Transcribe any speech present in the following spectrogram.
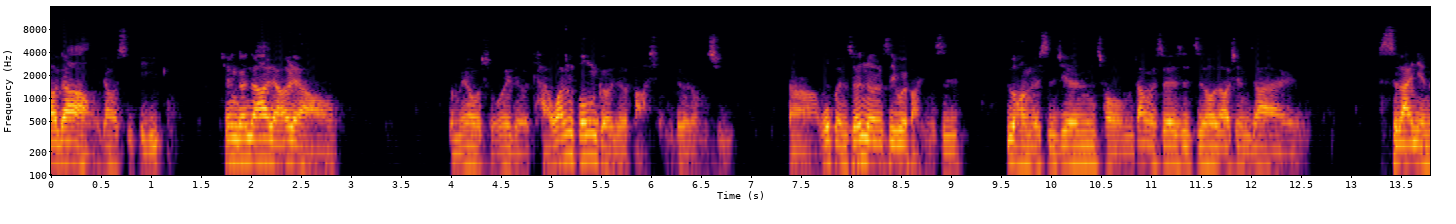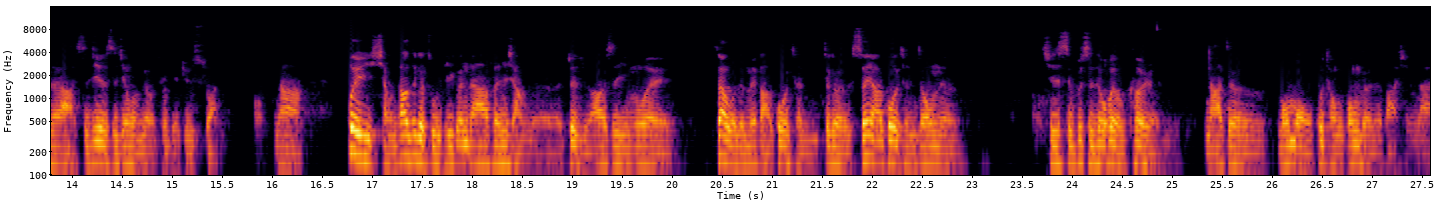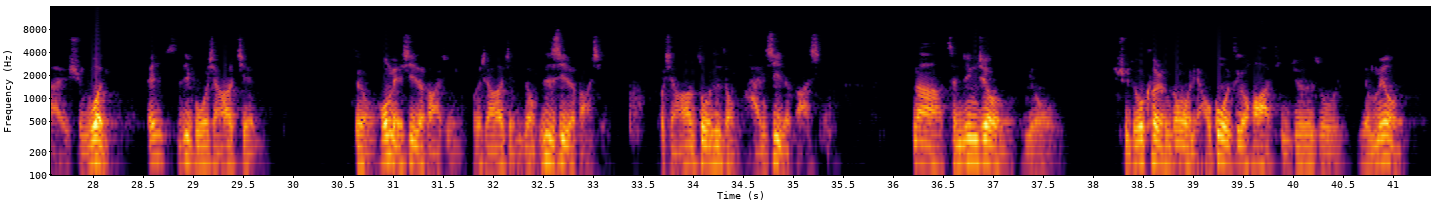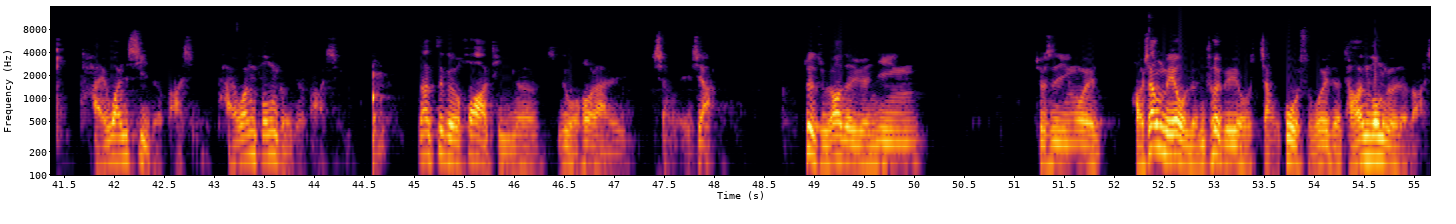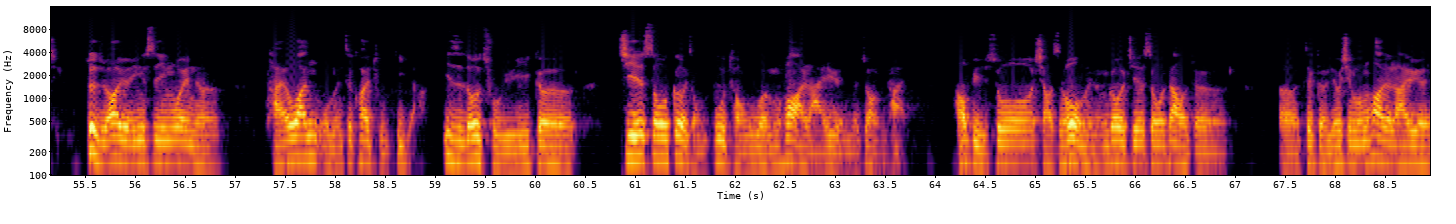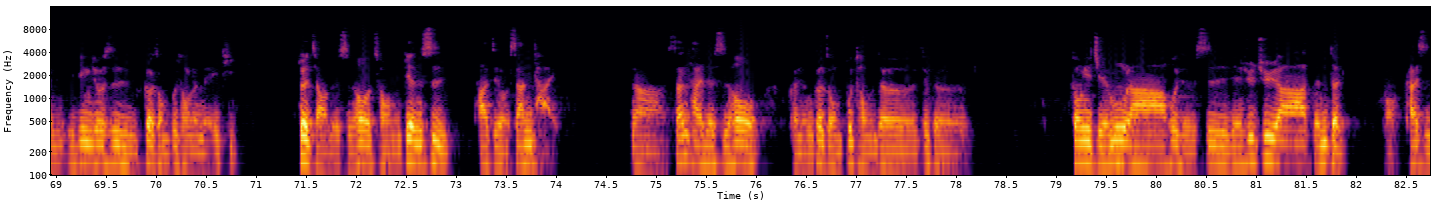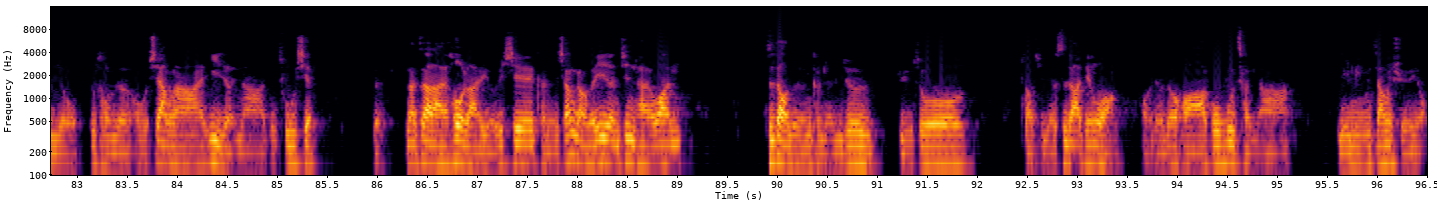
大家好，我叫史提，先跟大家聊一聊有没有所谓的台湾风格的发型这个东西。那我本身呢是一位发型师，入行的时间从当了设计师之后到现在十来年了啦，实际的时间我没有特别去算。那会想到这个主题跟大家分享的，最主要是因为在我的美发过程这个生涯过程中呢，其实时不时都会有客人拿着某某不同风格的发型来询问，哎，史蒂夫，我想要剪这种欧美系的发型，我想要剪这种日系的发型，我想要做这种韩系的发型。那曾经就有许多客人跟我聊过这个话题，就是说有没有台湾系的发型，台湾风格的发型。那这个话题呢，其实我后来想了一下，最主要的原因，就是因为好像没有人特别有讲过所谓的台湾风格的发型。最主要原因是因为呢，台湾我们这块土地啊，一直都处于一个接收各种不同文化来源的状态。好比说小时候我们能够接收到的，呃，这个流行文化的来源，一定就是各种不同的媒体。最早的时候，从电视它只有三台。那三台的时候，可能各种不同的这个综艺节目啦，或者是连续剧啊等等，哦，开始有不同的偶像啊、艺人啊的出现。对，那再来后来有一些可能香港的艺人进台湾，知道的人可能就比如说早期的四大天王哦，刘德华、郭富城啊、黎明、张学友，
